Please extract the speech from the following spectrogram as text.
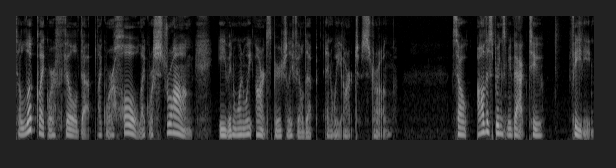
to look like we're filled up, like we're whole, like we're strong, even when we aren't spiritually filled up and we aren't strong. So, all this brings me back to feeding.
